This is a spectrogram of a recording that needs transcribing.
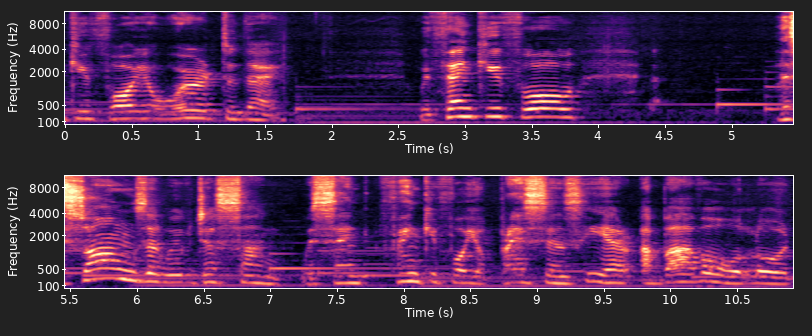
thank you for your word today. We thank you for the songs that we've just sung. We thank, thank you for your presence here. Above all, Lord,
